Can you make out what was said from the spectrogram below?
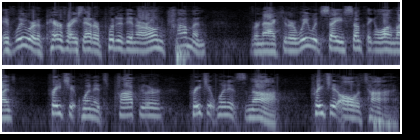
If we were to paraphrase that or put it in our own common vernacular, we would say something along the lines, preach it when it's popular, preach it when it's not, preach it all the time.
